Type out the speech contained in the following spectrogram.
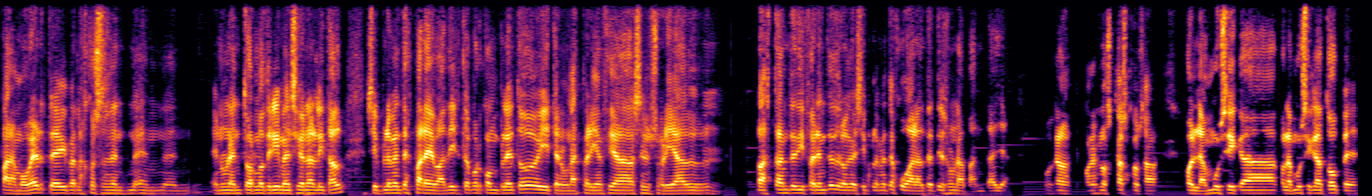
para moverte y ver las cosas en, en- en- en un entorno tridimensional y tal, simplemente es para evadirte por completo y tener una experiencia sensorial Mm. Bastante diferente de lo que simplemente jugar al Tetris en una pantalla. Porque claro, te pones los cascos a- con la música con la música a tope,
